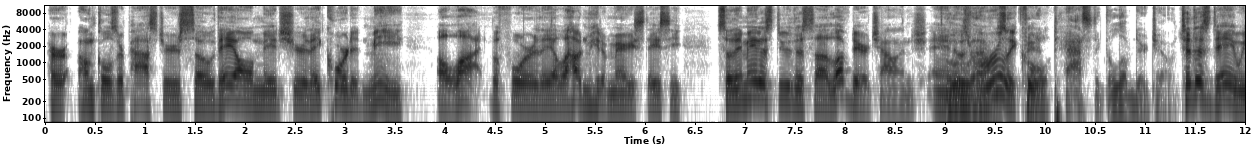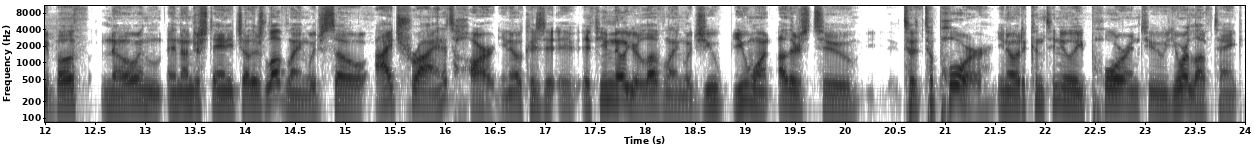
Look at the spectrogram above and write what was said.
Her uncles are pastors. So they all made sure they courted me a lot before they allowed me to marry Stacy. So they made us do this uh, Love Dare challenge, and it was that really cool. Fantastic. The Love Dare Challenge. to this day, we both know and, and understand each other's love language. So I try, and it's hard, you know, because if, if you know your love language, you you want others to to to pour, you know, to continually pour into your love tank,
